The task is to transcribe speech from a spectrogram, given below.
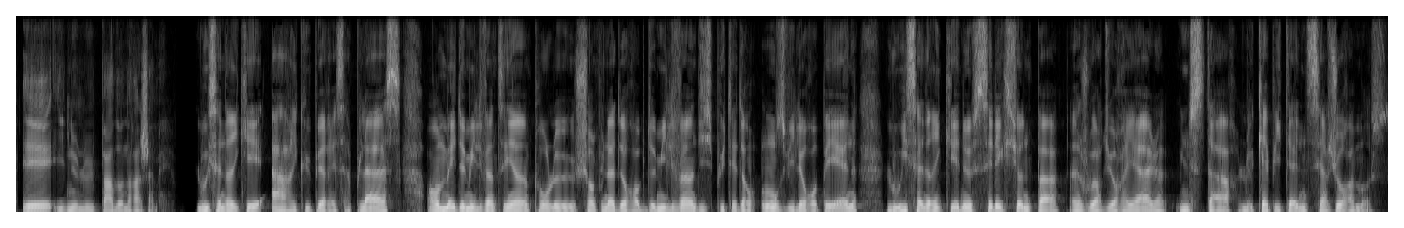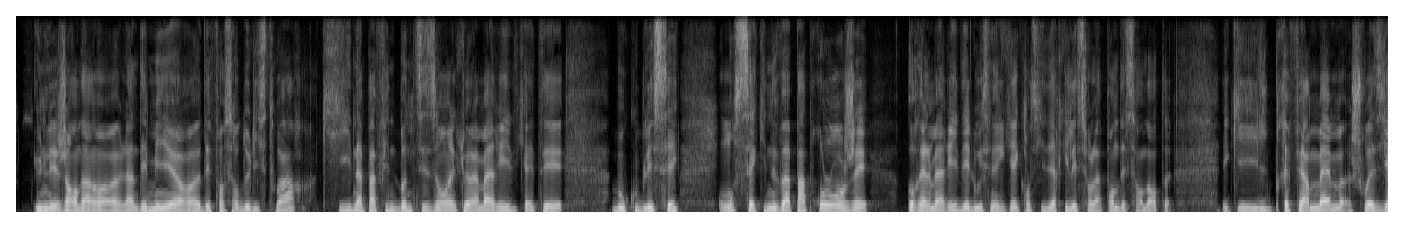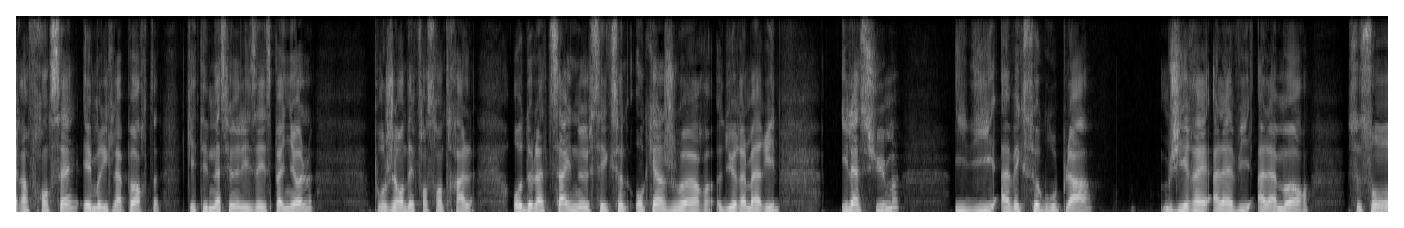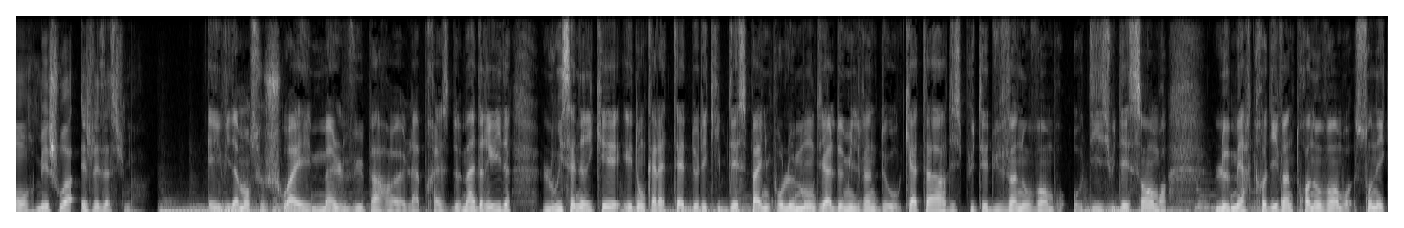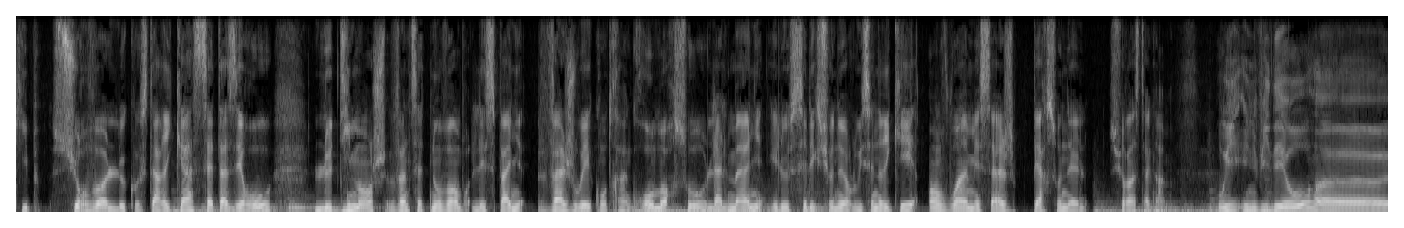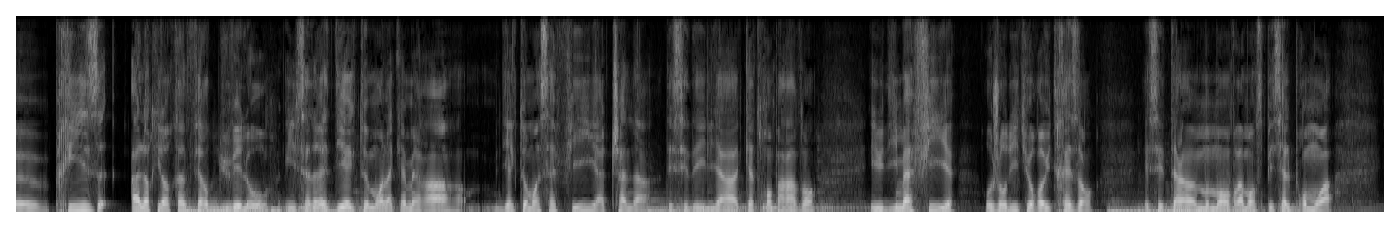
et il ne lui pardonnera jamais. Luis Enrique a récupéré sa place. En mai 2021, pour le championnat d'Europe 2020, disputé dans 11 villes européennes, Luis Enrique ne sélectionne pas un joueur du Real, une star, le capitaine Sergio Ramos. Une légende, hein, l'un des meilleurs défenseurs de l'histoire, qui n'a pas fait une bonne saison avec le Real Madrid, qui a été beaucoup blessé. On sait qu'il ne va pas prolonger au Real Madrid et Luis Enrique considère qu'il est sur la pente descendante et qu'il préfère même choisir un Français, Émeric Laporte, qui était nationalisé espagnol, pour jouer en défense centrale. Au-delà de ça, il ne sélectionne aucun joueur du Real Madrid. Il assume, il dit avec ce groupe-là, j'irai à la vie, à la mort. Ce sont mes choix et je les assume. Et évidemment, ce choix est mal vu par euh, la presse de Madrid. Luis Enrique est donc à la tête de l'équipe d'Espagne pour le Mondial 2022 au Qatar, disputé du 20 novembre au 18 décembre. Le mercredi 23 novembre, son équipe survole le Costa Rica 7 à 0. Le dimanche 27 novembre, l'Espagne va jouer contre un gros morceau, l'Allemagne, et le sélectionneur Luis Enrique envoie un message personnel sur Instagram. Oui, une vidéo euh, prise alors qu'il est en train de faire du vélo. Il s'adresse directement à la caméra, directement à sa fille, à Chana, décédée il y a 4 ans auparavant. Il lui dit Ma fille, aujourd'hui tu auras eu 13 ans. Et c'est un moment vraiment spécial pour moi.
